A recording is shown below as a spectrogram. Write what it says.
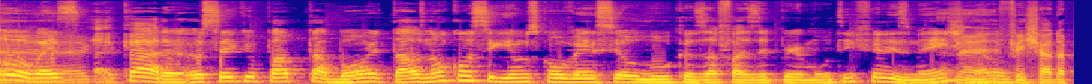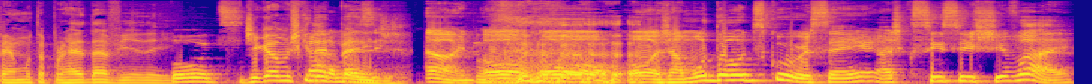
oh, mas, cara, eu sei que o papo tá bom e tal. Não conseguimos convencer o Lucas a fazer permuta, infelizmente, é, né? Fechado a permuta pro resto da vida aí. Putz. Digamos que cara, depende. Mas... Ah, ó, ó, ó, já mudou o discurso, hein? Acho que se insistir, vai.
